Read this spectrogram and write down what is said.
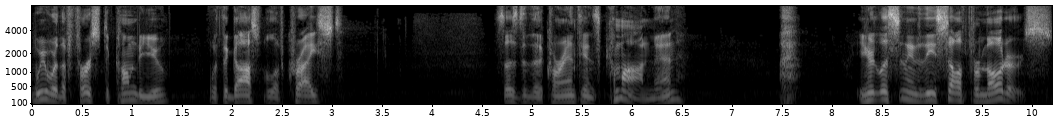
We were the first to come to you with the gospel of Christ. Says to the Corinthians, Come on, man. You're listening to these self promoters.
